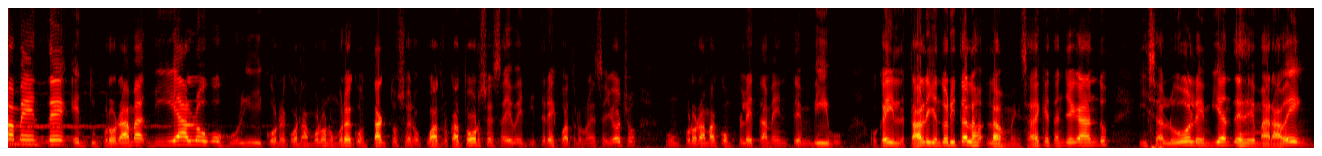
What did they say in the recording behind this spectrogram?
Nuevamente en tu programa Diálogo Jurídico. Recordamos los números de contacto 0414-623-4968, un programa completamente en vivo. Ok, le estaba leyendo ahorita los, los mensajes que están llegando y saludos le envían desde Maravén,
